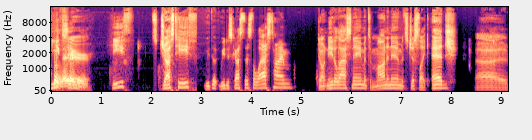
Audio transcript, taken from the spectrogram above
Heath's There here. Heath. It's just Heath. We d- we discussed this the last time. Don't need a last name. It's a mononym. It's just like Edge. Uh,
